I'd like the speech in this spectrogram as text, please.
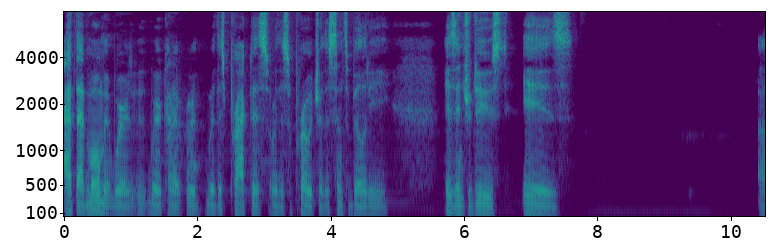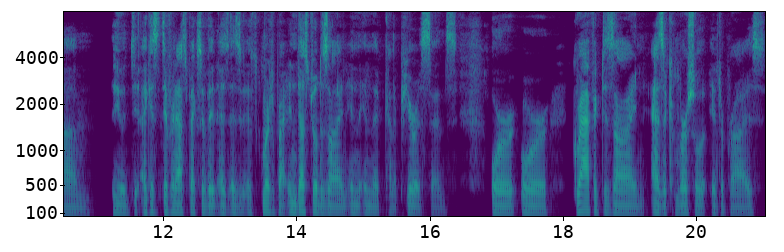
at that moment where where kind of where, where this practice or this approach or this sensibility is introduced is um you know i guess different aspects of it as as, as commercial pra- industrial design in in the kind of purest sense or or graphic design as a commercial enterprise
